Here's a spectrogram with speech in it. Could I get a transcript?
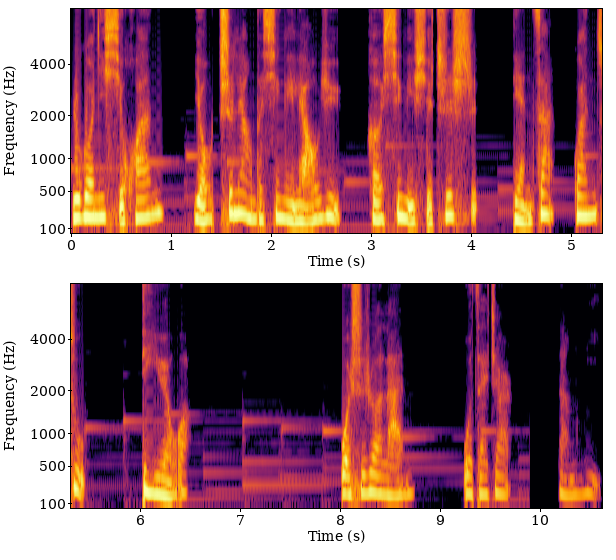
如果你喜欢有质量的心理疗愈和心理学知识，点赞、关注、订阅我。我是若兰，我在这儿等你。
